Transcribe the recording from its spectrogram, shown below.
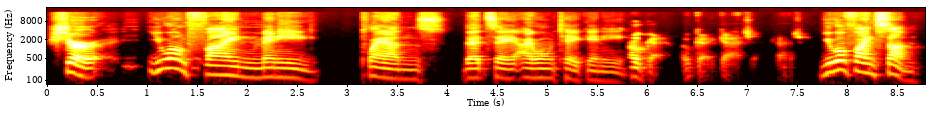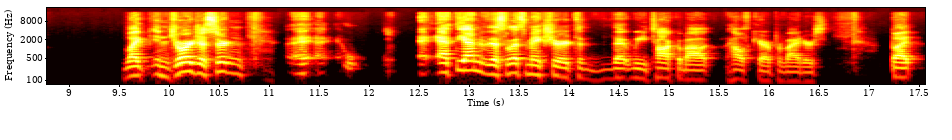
Sure, you won't find many plans that say I won't take any okay? Okay, gotcha, gotcha. you will find some like in georgia certain uh, at the end of this let's make sure to, that we talk about healthcare providers but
